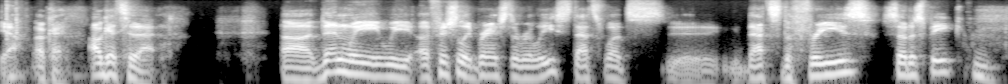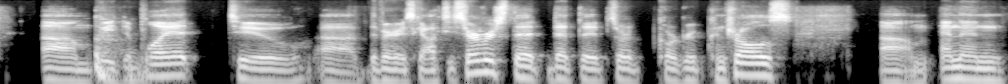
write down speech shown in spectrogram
Yeah, okay, I'll get to that. Uh, then we we officially branch the release. That's what's uh, that's the freeze, so to speak. Um, we deploy it to uh, the various Galaxy servers that that the sort of core group controls, um, and then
